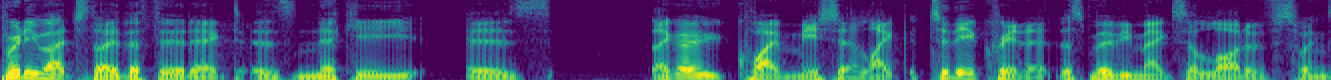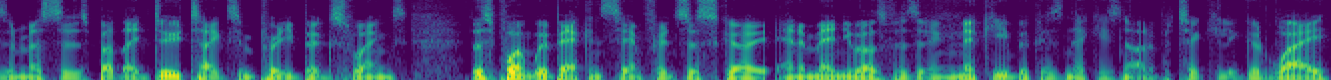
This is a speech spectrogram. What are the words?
Pretty much, though, the third act is Nikki is. They go quite meta. Like, to their credit, this movie makes a lot of swings and misses, but they do take some pretty big swings. This point, we're back in San Francisco, and Emmanuelle's visiting Nikki because Nikki's not in a particularly good way.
